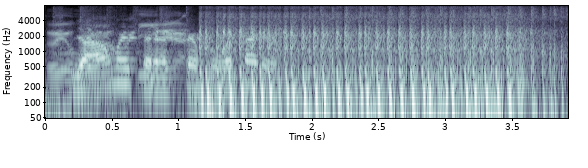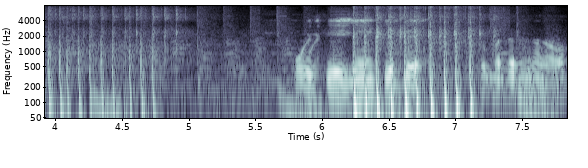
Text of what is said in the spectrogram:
เฮ้ยโอ้โหยาวไม่แตกแต่หัวแตกโอ้ยเจยิงเก็บเลยขึ้นมาด้านหน้าแล้ว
